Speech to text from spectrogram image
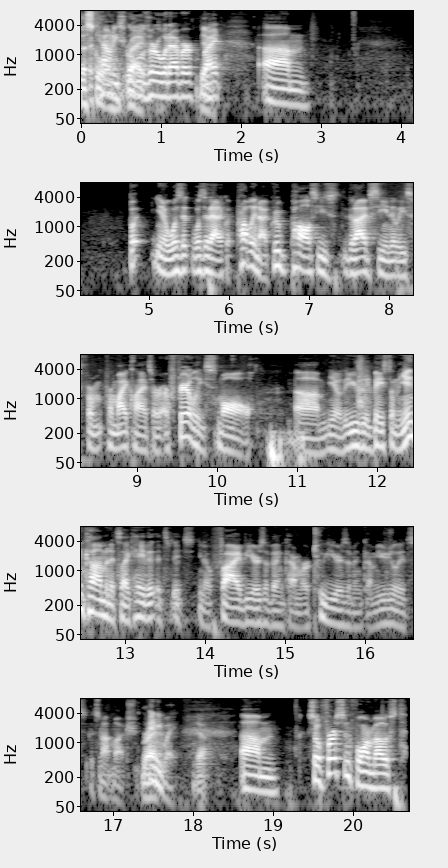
The, the school, county schools right. or whatever, Yeah. right? Um, but you know, was it was it adequate? Probably not. Group policies that I've seen, at least from from my clients, are, are fairly small. Um, you know, they're usually based on the income, and it's like, hey, it's it's you know five years of income or two years of income. Usually, it's it's not much. Right. Anyway, Yeah. so first and foremost,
